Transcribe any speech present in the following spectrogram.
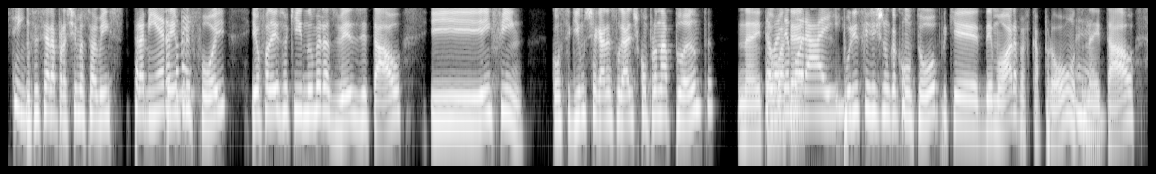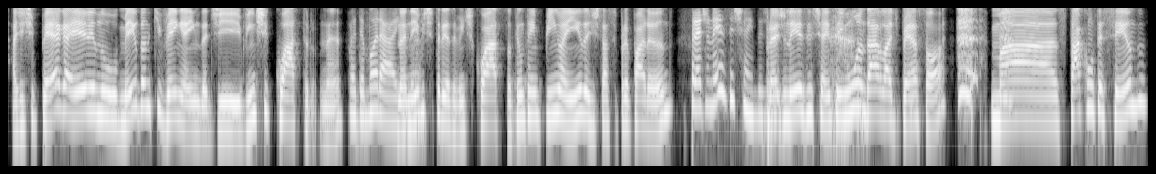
Sim. Não sei se era pra ti, mas pra mim Pra mim era sempre também. foi. E eu falei isso aqui inúmeras vezes e tal. E, enfim, conseguimos chegar nesse lugar. A gente comprou na planta, né? Então Então, vai até... demorar aí. Por isso que a gente nunca contou, porque demora pra ficar pronto, É. né? E tal. A gente pega ele no meio do ano que vem ainda, de 24, né? Vai demorar ainda. Não é nem 23, é 24. Então tem um tempinho ainda, a gente tá se preparando. O prédio nem existe ainda, O prédio gente. nem existe ainda, tem um andar lá de pé só. Mas tá acontecendo,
